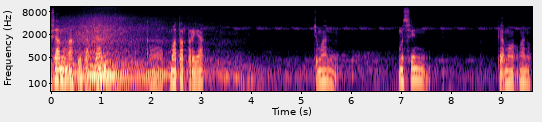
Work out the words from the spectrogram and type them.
Bisa mengakibatkan uh, Motor teriak. Cuman mesin gak mau nganu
